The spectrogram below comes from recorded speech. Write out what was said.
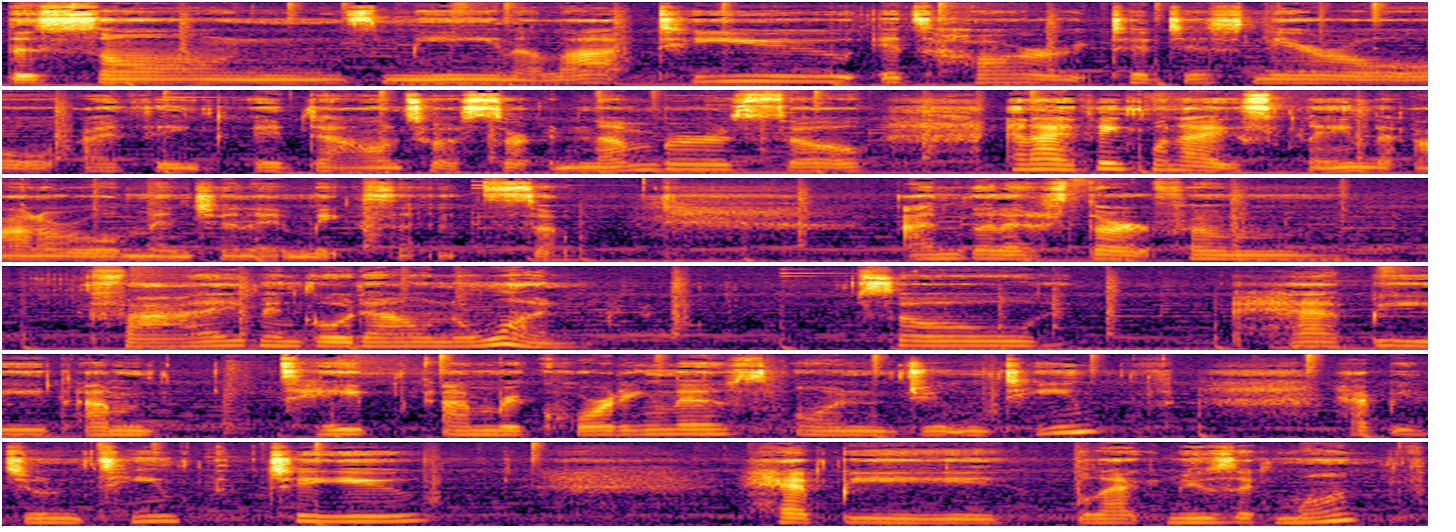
the songs mean a lot to you, it's hard to just narrow, I think, it down to a certain number. So, and I think when I explain the honorable mention, it makes sense. So, I'm going to start from five and go down to one. So, happy, I'm tape, I'm recording this on Juneteenth. Happy Juneteenth to you. Happy Black Music Month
